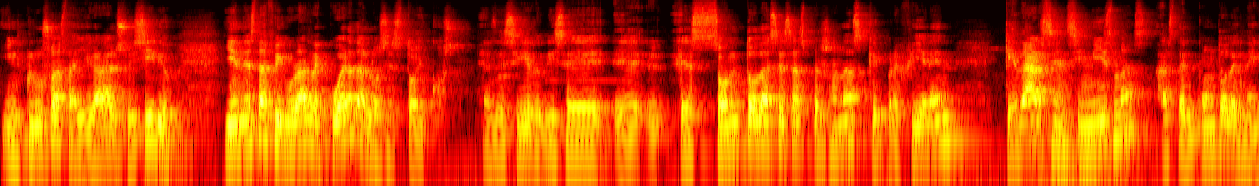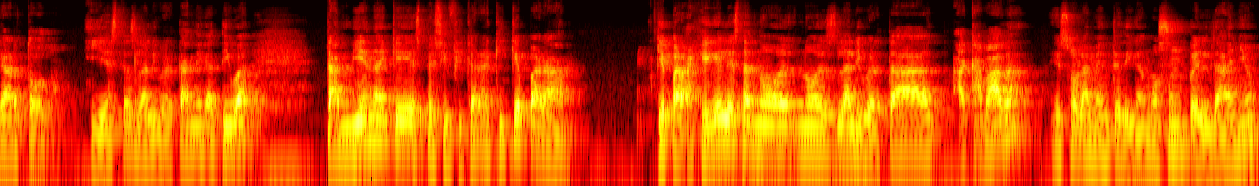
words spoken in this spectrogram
incluso hasta llegar al suicidio. Y en esta figura recuerda a los estoicos, es decir, dice, eh, son todas esas personas que prefieren quedarse en sí mismas hasta el punto de negar todo. Y esta es la libertad negativa. También hay que especificar aquí que para que para Hegel esta no, no es la libertad acabada, es solamente, digamos, un peldaño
